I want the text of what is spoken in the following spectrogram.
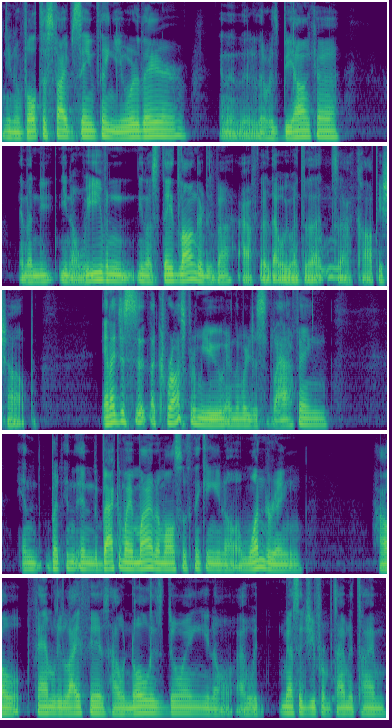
you know, Voltus 5, same thing. You were there. And then there, there was Bianca. And then, you, you know, we even, you know, stayed longer, diba? After that, we went to that uh, coffee shop. And I just sit across from you and then we're just laughing. And, but in, in the back of my mind, I'm also thinking, you know, I'm wondering how family life is, how Noel is doing. You know, I would message you from time to time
